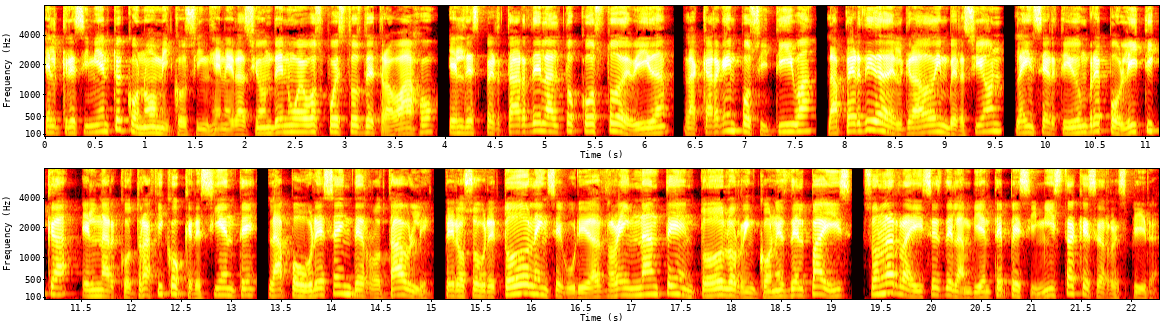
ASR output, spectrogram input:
el crecimiento económico sin generación de nuevos puestos de trabajo, el despertar del alto costo de vida, la carga impositiva, la pérdida del grado de inversión, la incertidumbre política, el narcotráfico creciente, la pobreza inderrotable, pero sobre todo la inseguridad reinante en todos los rincones del país, son las raíces del ambiente pesimista que se respira.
